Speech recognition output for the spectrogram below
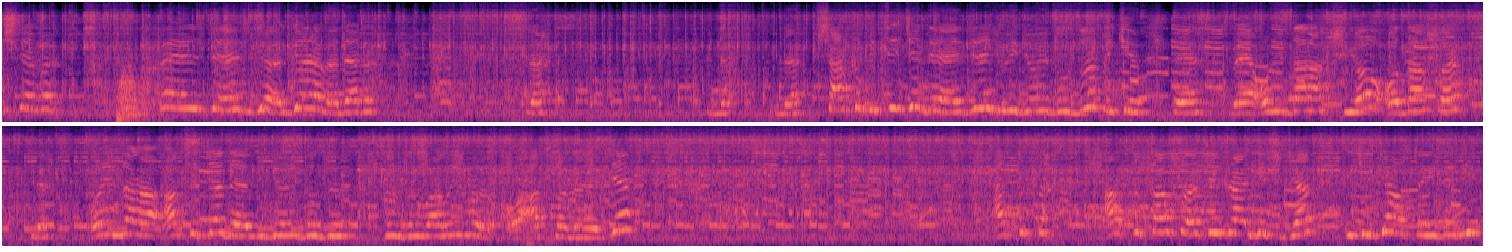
İşte ben, gö göremeden ne, ne, ne. Şarkı bitince de direkt videoyu durdurup iki e, ve oyundan açıyor. Ondan sonra ne, oyundan atınca da videoyu durdur, durdurmalıyım atmadan önce. Attıktan, attıktan sonra tekrar geçeceğim. İkinci haftayı deneyip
